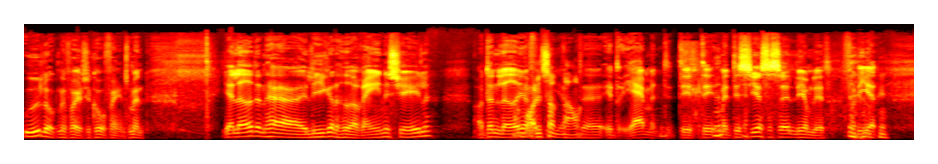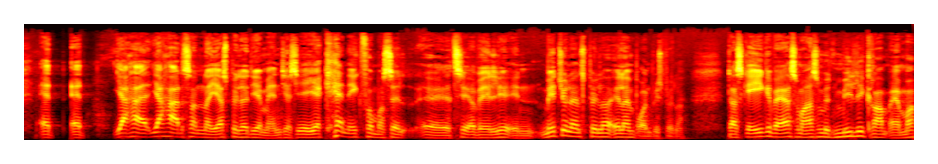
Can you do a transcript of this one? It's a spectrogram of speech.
udelukkende for FCK-fans, men jeg lavede den her liga, der hedder Rene Sjæle, og den lavede jeg... Voldsomt navn. At, et, ja, men det, det, det, men det siger sig selv lige om lidt, fordi at, at, at jeg, har, jeg har det sådan, når jeg spiller managers, jeg, jeg kan ikke få mig selv øh, til at vælge en Midtjylland-spiller eller en Brøndby-spiller. Der skal ikke være så meget som et milligram af mig,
